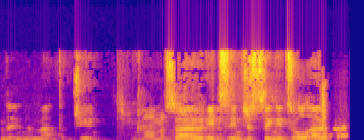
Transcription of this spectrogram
the, in the month of June. It's phenomenal. So it's interesting. It's all over.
